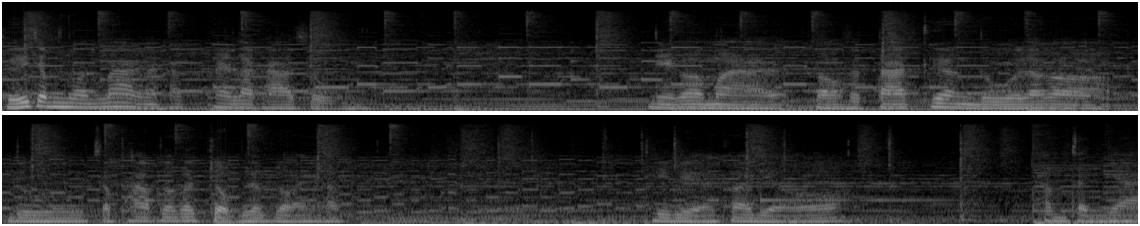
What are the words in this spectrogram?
ซื้อจำนวนมากนะครับ ให้ราคาสูง นี่ก็มาลองสตาร์ทเครื่องดูแล้วก็ดูสภาพแล้วก็จบเรียบร้อยครับ ที่เหลือก็เดี๋ยวทำสัญญา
